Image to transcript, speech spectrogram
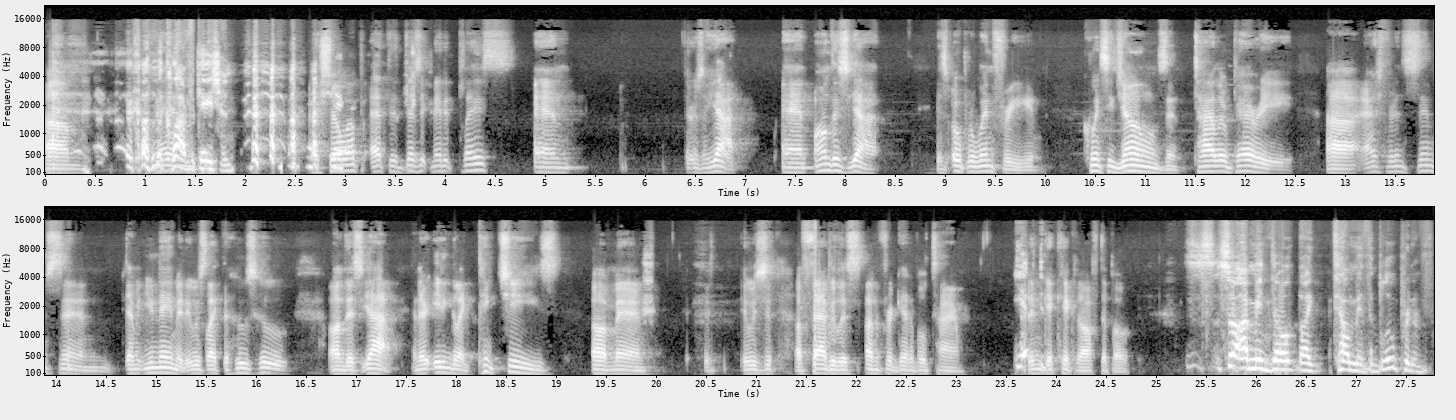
Um, the clarification. I show up at the designated place, and there's a yacht, and on this yacht is Oprah Winfrey and Quincy Jones and Tyler Perry, uh, Ashford and Simpson. I mean, you name it. It was like the who's who on this yacht, and they're eating like pink cheese. Oh man, it, it was just a fabulous, unforgettable time. Yeah, I didn't get kicked off the boat. So I mean, don't like tell me the blueprint of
